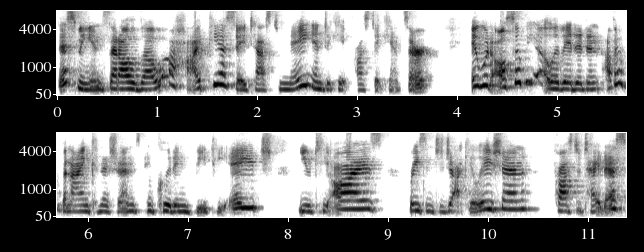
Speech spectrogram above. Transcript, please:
This means that although a high PSA test may indicate prostate cancer, it would also be elevated in other benign conditions, including BPH, UTIs, recent ejaculation, prostatitis,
